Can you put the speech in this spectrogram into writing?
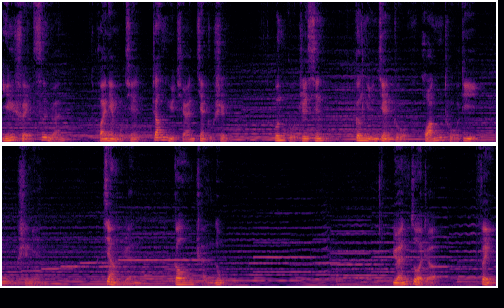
饮水思源，怀念母亲张玉泉建筑师。温故知新，耕耘建筑黄土地五十年。匠人勾晨露。原作者费林。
